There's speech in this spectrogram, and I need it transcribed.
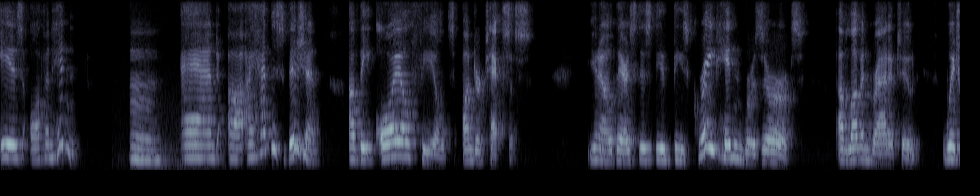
is often hidden. Mm. And uh, I had this vision of the oil fields under Texas. You know, there's this the, these great hidden reserves of love and gratitude, which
